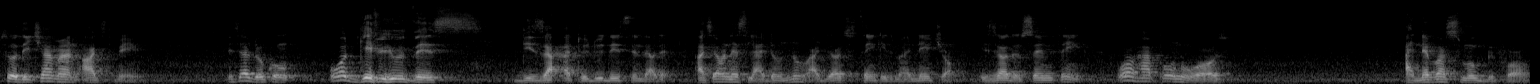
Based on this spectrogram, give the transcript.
So the chairman asked me, he said, Doko, what gave you this desire to do this thing that I said, honestly, I don't know. I just think it's my nature. It's not the same thing. What happened was I never smoked before,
